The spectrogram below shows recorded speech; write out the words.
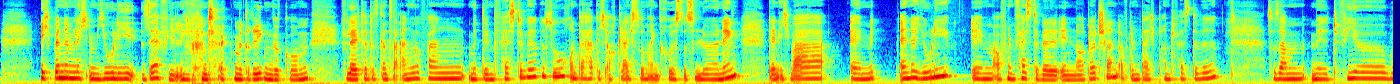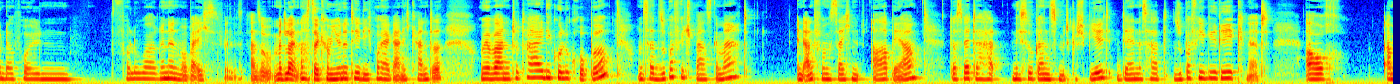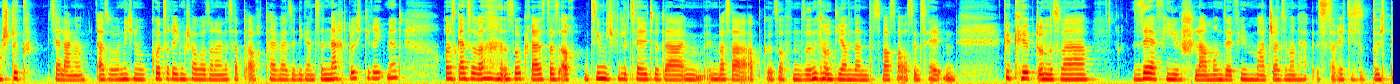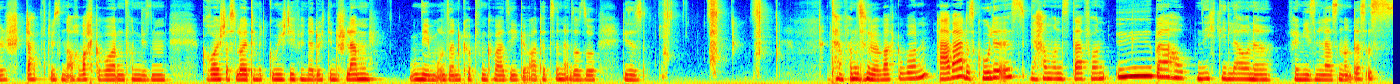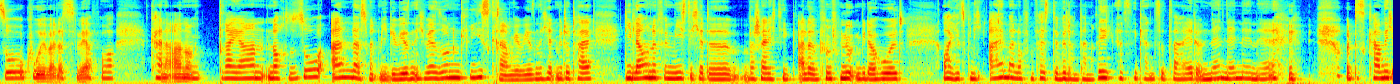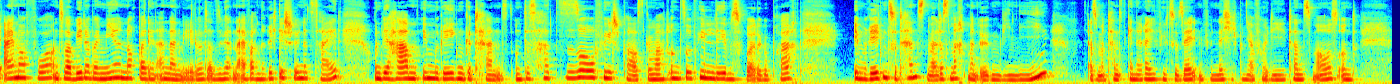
Ich bin nämlich im Juli sehr viel in Kontakt mit Regen gekommen. Vielleicht hat das Ganze angefangen mit dem Festivalbesuch und da hatte ich auch gleich so mein größtes Learning, denn ich war äh, mit Ende Juli im, auf einem Festival in Norddeutschland, auf dem Deichbrand Festival, zusammen mit vier wundervollen Followerinnen, wobei ich, also mit Leuten aus der Community, die ich vorher gar nicht kannte. Und wir waren total die coole Gruppe und es hat super viel Spaß gemacht. In Anführungszeichen, aber das Wetter hat nicht so ganz mitgespielt, denn es hat super viel geregnet. Auch am Stück sehr lange. Also nicht nur kurze Regenschauer, sondern es hat auch teilweise die ganze Nacht durchgeregnet. Und das Ganze war so krass, dass auch ziemlich viele Zelte da im, im Wasser abgesoffen sind und die haben dann das Wasser aus den Zelten gekippt und es war sehr viel Schlamm und sehr viel Matsch. Also man ist da richtig so durchgestapft. Wir sind auch wach geworden von diesem Geräusch, dass Leute mit Gummistiefeln da durch den Schlamm neben unseren Köpfen quasi gewartet sind. Also so dieses Davon sind wir wach geworden. Aber das Coole ist, wir haben uns davon überhaupt nicht die Laune vermiesen lassen. Und das ist so cool, weil das wäre vor, keine Ahnung, drei Jahren noch so anders mit mir gewesen. Ich wäre so ein Grieskram gewesen. Ich hätte mir total die Laune vermiest. Ich hätte wahrscheinlich die alle fünf Minuten wiederholt. Oh, jetzt bin ich einmal auf dem Festival und dann regnet es die ganze Zeit und ne, ne, ne, ne. Und das kam nicht einmal vor und zwar weder bei mir noch bei den anderen Mädels. Also wir hatten einfach eine richtig schöne Zeit und wir haben im Regen getanzt und das hat so viel Spaß gemacht und so viel Lebensfreude gebracht im Regen zu tanzen, weil das macht man irgendwie nie. Also man tanzt generell viel zu selten, finde ich. Ich bin ja voll die Tanzmaus und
